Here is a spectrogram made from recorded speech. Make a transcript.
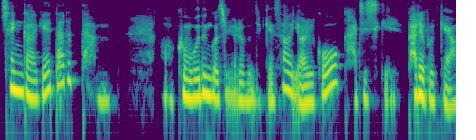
생각의 따뜻함 어 그 모든 것을 여러분들께서 열고 가지시길 바라 볼게요.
